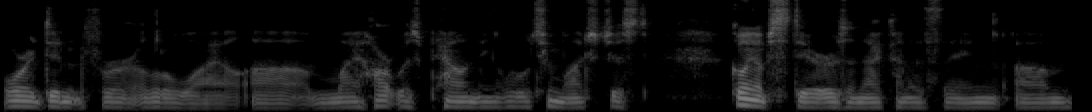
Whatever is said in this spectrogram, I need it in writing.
or it didn't for a little while. Um, my heart was pounding a little too much just going upstairs and that kind of thing. Um,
